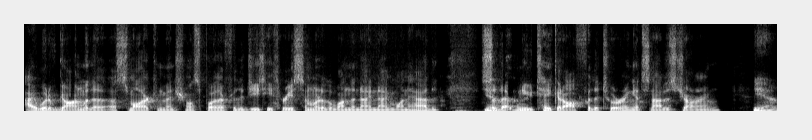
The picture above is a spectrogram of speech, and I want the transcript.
I would have gone with a, a smaller conventional spoiler for the GT3, similar to the one the 991 had, so Yeah. that when you take it off for the touring, it's not as jarring. Yeah.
